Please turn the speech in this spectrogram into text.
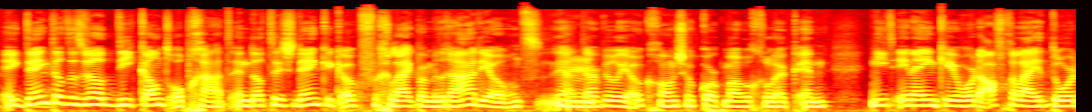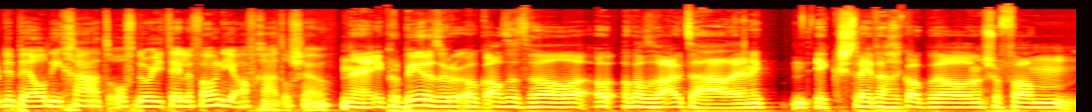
Ik denk dat het wel die kant op gaat. En dat is denk ik ook vergelijkbaar met radio. Want ja, Hmm. daar wil je ook gewoon zo kort mogelijk. En niet in één keer worden afgeleid door de bel die gaat. Of door je telefoon die afgaat of zo. Nee, ik probeer het er ook altijd wel, ook altijd wel uit te halen. En ik, ik streef eigenlijk ook wel een soort van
